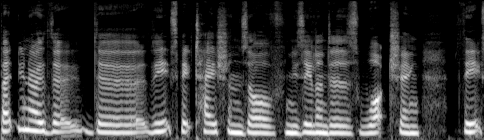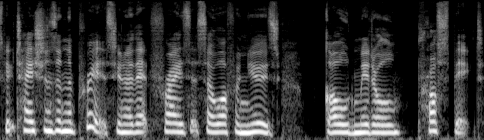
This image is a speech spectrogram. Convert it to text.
But, you know, the, the, the expectations of New Zealanders watching, the expectations in the press, you know, that phrase that's so often used, gold medal prospect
